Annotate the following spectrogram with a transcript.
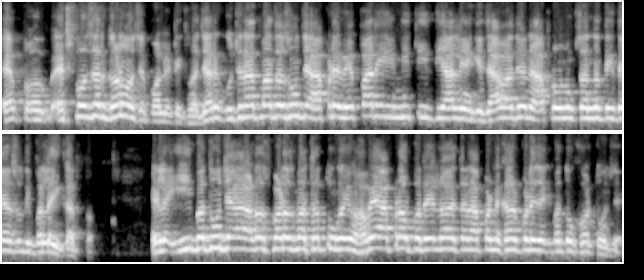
એક્સપોઝર ઘણો છે પોલિટિક્સમાં જ્યારે ગુજરાતમાં તો શું છે, આપણે વેપારી નીતિ ત્યાં લઈએ કે જવા દો ને આપણું નુકસાન નથી ત્યાં સુધી ભલે કરતો. એટલે ઈ બધું જે અડોસ પડોશમાં થતું ગયું, હવે આપણા ઉપર રહેલો હોય ત્યારે આપણને ખબર પડે છે કે બધું ખોટું છે.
